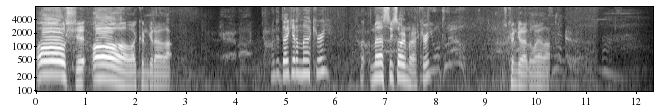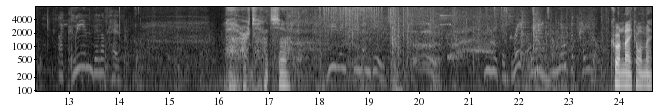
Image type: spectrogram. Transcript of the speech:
Oh shit! Oh, I couldn't get out of that. When did they get a Mercury? M- Mercy, sorry, Mercury. Just couldn't get out of the way of that. Alright, let's uh. Come on, Mei. Come on, Mei.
